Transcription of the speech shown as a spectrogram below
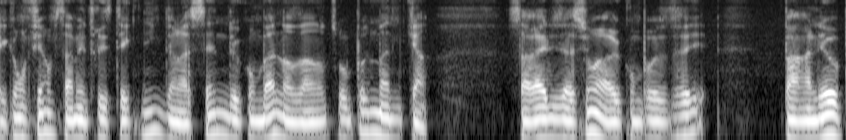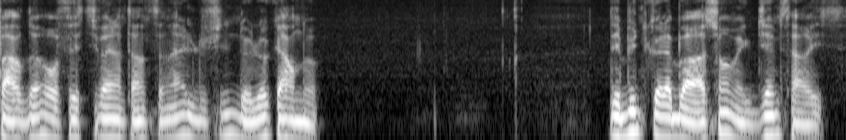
et confirme sa maîtrise technique dans la scène de combat dans un entrepôt de mannequins. Sa réalisation est récompensée par un léopard d'or au Festival international du film de Locarno. Début de collaboration avec James Harris.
